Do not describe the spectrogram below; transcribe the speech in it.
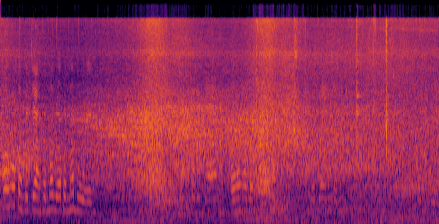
เขาเขาต้องไปแจ้งเพิ่นบ่หรือว่าเพิ่นมาดูเองอบตนะเอาของอบตอบตมันจะมาเอามาตรวจ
